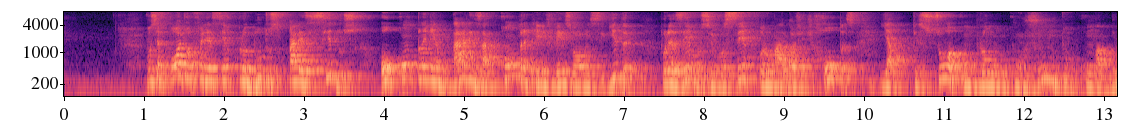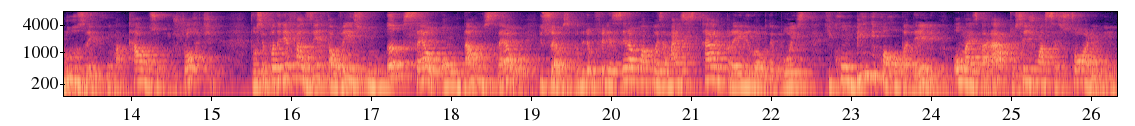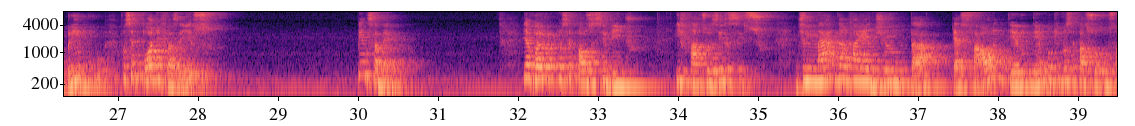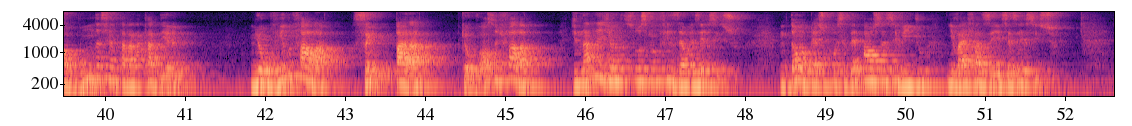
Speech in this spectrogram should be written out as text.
Você pode oferecer produtos parecidos ou complementares à compra que ele fez logo em seguida? Por exemplo, se você for uma loja de roupas e a pessoa comprou um conjunto com uma blusa e com uma calça com um short, você poderia fazer talvez um upsell ou um downsell. Isso é, você poderia oferecer alguma coisa mais caro para ele logo depois, que combine com a roupa dele, ou mais barato, seja um acessório, um brinco. Você pode fazer isso? Pensa bem. E agora eu quero que você pause esse vídeo e faça o exercício. De nada vai adiantar essa aula inteira, o tempo que você passou com sua bunda sentada na cadeira, me ouvindo falar, sem parar, porque eu gosto de falar. De nada adianta se você não fizer o exercício. Então eu peço que você dê pausa nesse vídeo e vai fazer esse exercício.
